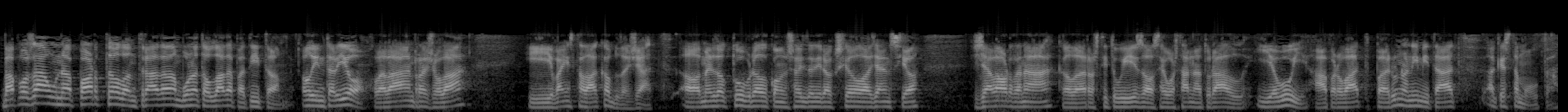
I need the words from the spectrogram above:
Va posar una porta a l'entrada amb una teulada petita. A l'interior la va enrajolar i va instal·lar cablejat. Al mes d'octubre, el Consell de Direcció de l'Agència ja va ordenar que la restituís al seu estat natural i avui ha aprovat per unanimitat aquesta multa.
